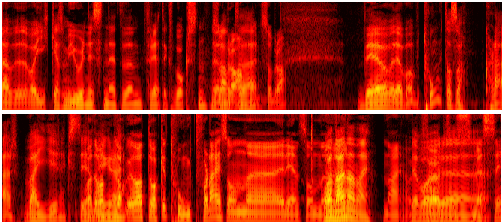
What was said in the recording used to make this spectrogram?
Der var, gikk jeg som julenissen ned til den Fretex-boksen. Så bra. det. Så bra. Det, det var tungt, altså. Klær. Veier ekstremt det, mye det, var, greier. det, var, det var ikke tungt for deg, sånn eh, rent sånn Å, nei, eh, nei, nei. Nei, det Det var eh, følelsesmessig,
